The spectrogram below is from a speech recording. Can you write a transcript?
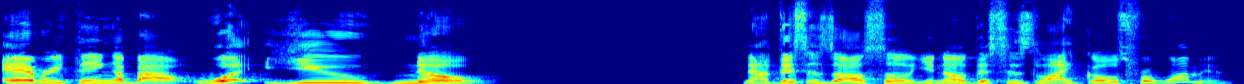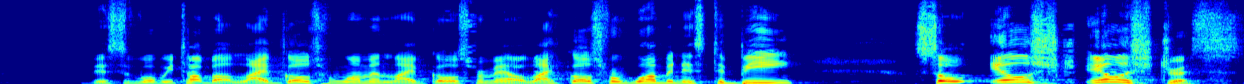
everything about what you know. Now, this is also, you know, this is life goes for woman. This is what we talk about. Life goes for woman, life goes for male. Life goes for woman is to be so illustrious,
